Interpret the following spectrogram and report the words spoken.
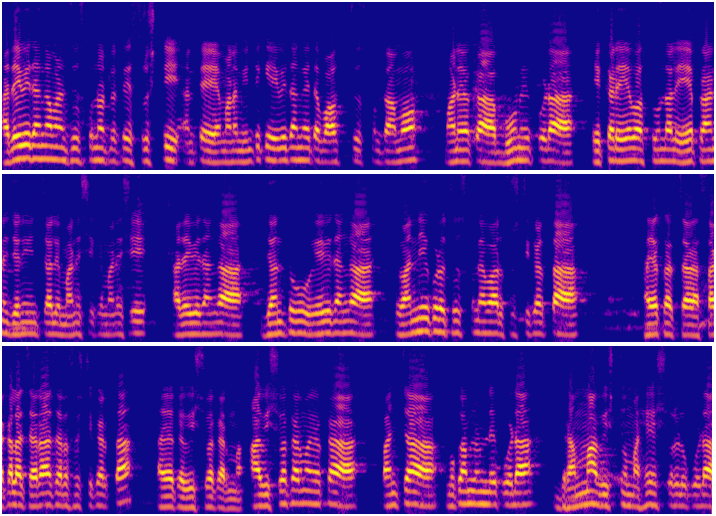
అదేవిధంగా మనం చూసుకున్నట్లయితే సృష్టి అంటే మనం ఇంటికి ఏ విధంగా అయితే వాస్తు చూసుకుంటామో మన యొక్క భూమికి కూడా ఎక్కడ ఏ వస్తువు ఉండాలి ఏ ప్రాణి జనించాలి మనిషికి మనిషి అదేవిధంగా జంతువు ఏ విధంగా ఇవన్నీ కూడా చూసుకునేవారు సృష్టికర్త ఆ యొక్క చ- సకల చరాచర సృష్టికర్త ఆ యొక్క విశ్వకర్మ. ఆ విశ్వకర్మ యొక్క పంచ ముఖం నుండి కూడా బ్రహ్మ విష్ణు మహేశ్వరులు కూడా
